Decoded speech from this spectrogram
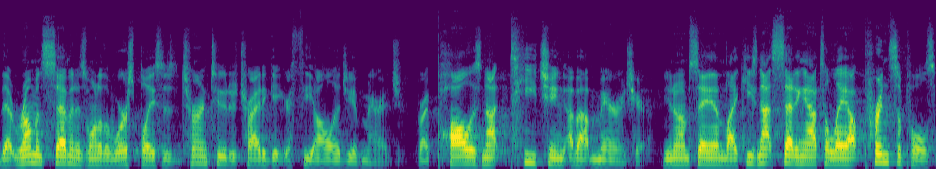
that Romans 7 is one of the worst places to turn to to try to get your theology of marriage, right? Paul is not teaching about marriage here. You know what I'm saying? Like, he's not setting out to lay out principles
